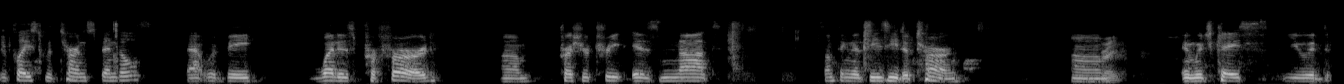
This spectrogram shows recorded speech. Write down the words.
replaced with turn spindles. That would be what is preferred. Um, pressure treat is not something that's easy to turn. Um, Right. In which case you would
